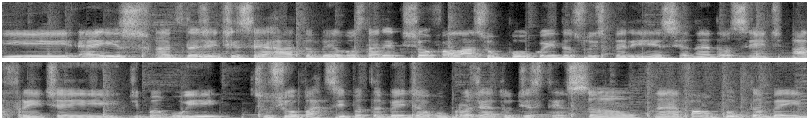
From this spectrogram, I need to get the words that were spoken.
E é isso. Antes da gente encerrar também, eu gostaria que o senhor falasse um pouco aí da sua experiência, né, docente, à frente aí de Bambuí. Se o senhor participa também de algum projeto de extensão, né? Fala um pouco também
